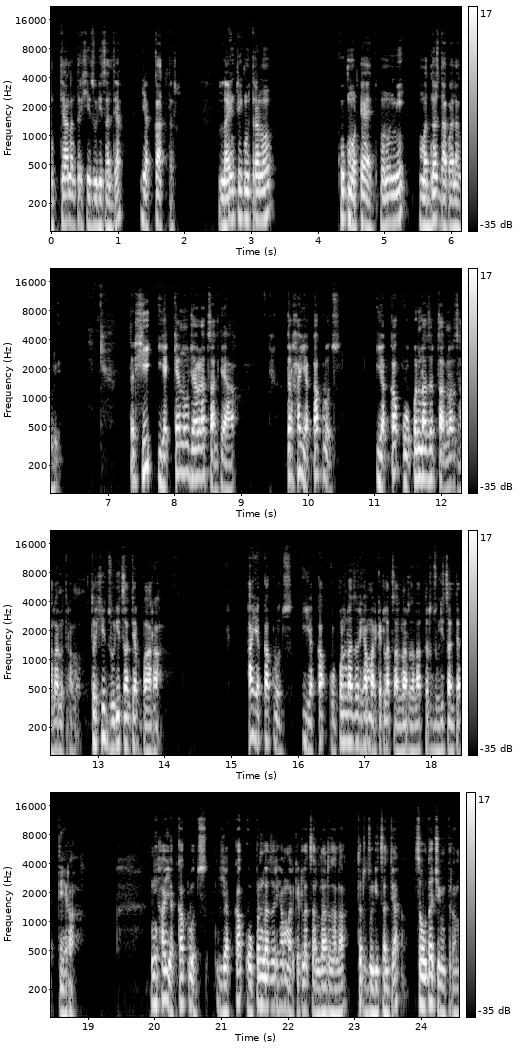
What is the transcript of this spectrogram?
त्यानंतर ही जुडी चालते एकाहत्तर. लाईन ट्रिक मित्रांनो खूप मोठ्या आहेत म्हणून मी मधनंच दाखवायला लागलो तर ही एक्क्याण्णव ज्या वेळा चालत्या तर हा यक्का क्लोज. यक्का ओपनला जर चालणार झाला मित्रांनो तर ही जुडी चालत्या बारा. हा यक्का क्लोज. यक्का ओपनला जर ह्या मार्केटला चालणार झाला तर जुडी चालत्या तेरा. आणि हा यक्का क्लोज. यक्का ओपनला जर ह्या मार्केटला चालणार झाला तर जुडी चालत्या चौदाची मित्रांनो.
